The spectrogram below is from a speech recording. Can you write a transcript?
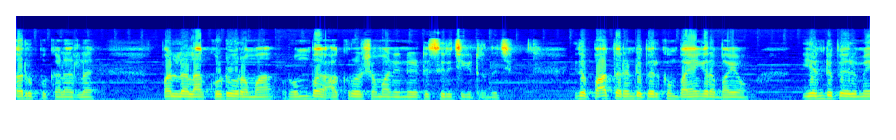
கருப்பு கலரில் பல்லெல்லாம் கொடூரமாக ரொம்ப ஆக்ரோஷமாக நின்றுட்டு சிரிச்சுக்கிட்டு இருந்துச்சு. இதை பார்த்த ரெண்டு பேருக்கும் பயங்கர பயம். ரெண்டு பேருமே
